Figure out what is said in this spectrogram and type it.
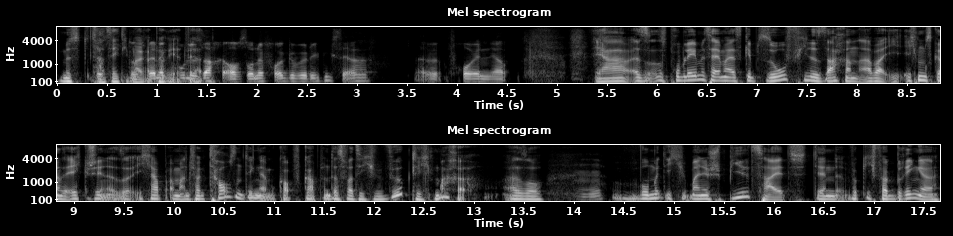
müsste tatsächlich das, das mal repariert eine coole werden. Sache. Auf so eine Folge würde ich mich sehr äh, freuen, ja. Ja, also das Problem ist ja immer, es gibt so viele Sachen, aber ich, ich muss ganz ehrlich gestehen, also ich habe am Anfang tausend Dinge im Kopf gehabt und das, was ich wirklich mache, also mhm. womit ich meine Spielzeit denn wirklich verbringe,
